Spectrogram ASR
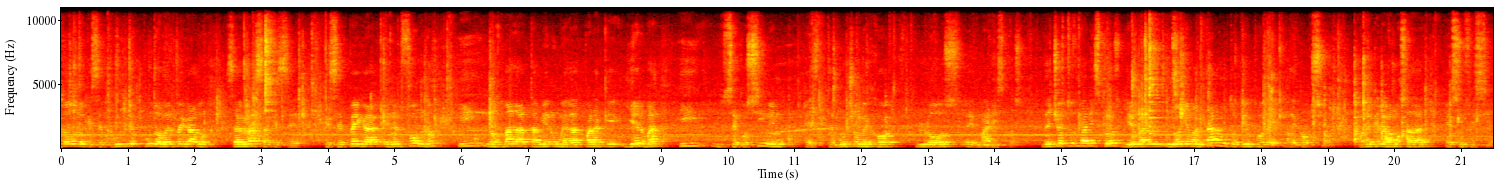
todo lo que se pudo, haber pegado, esa grasa que se, que se pega en el fondo y nos va a dar también humedad para que hierva y se cocinen este, mucho mejor los eh, mariscos. De hecho estos mariscos llevan, no llevan tanto tiempo de, cocción. Con el que le vamos a dar es suficiente.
